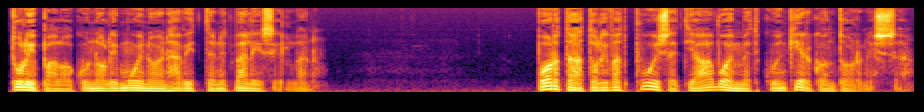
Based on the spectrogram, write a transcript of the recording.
Tulipalo, kun oli muinoin hävittänyt välisillan. Portaat olivat puiset ja avoimet kuin kirkon tornissa.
